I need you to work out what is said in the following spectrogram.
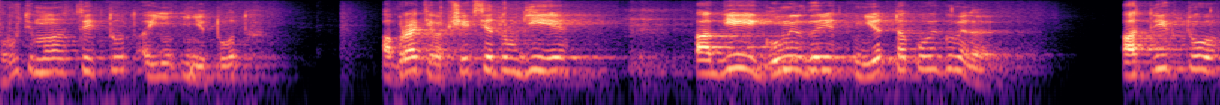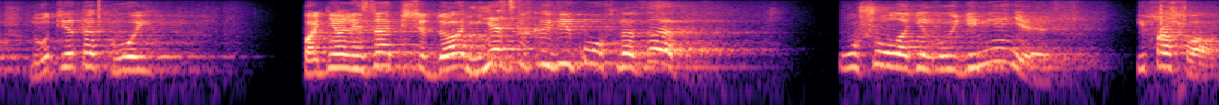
Вроде монастырь тот, а и не тот. А братья вообще все другие. А где игумен говорит, нет такого игумена. А ты кто? Ну вот я такой. Подняли записи, да, несколько веков назад ушел один в уединение и пропал.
